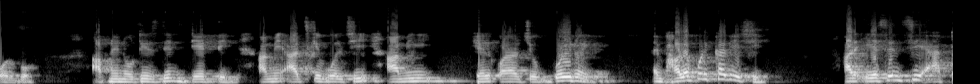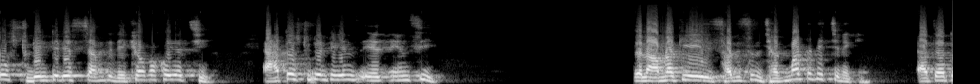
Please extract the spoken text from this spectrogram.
করব। আপনি নোটিশ দিন ডেট দিন। আমি আজকে বলছি, আমি ফেল করার যোগ্যই নই। আমি ভালো পরীক্ষা দিয়েছি। আর এসএনসি এত স্টুডেন্টের এসছে, আমি তো দেখে অবাক হয়ে যাচ্ছি। এত স্টুডেন্ট এনসি তাহলে আমরা কি সাজেশন ঝাঁক মারতে দিচ্ছি নাকি? এত এত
